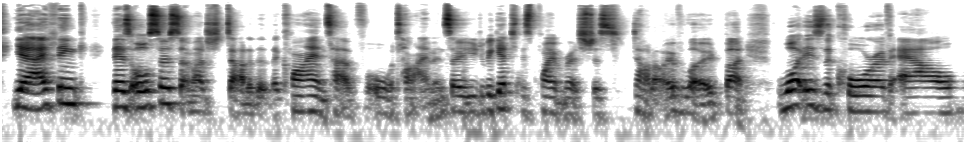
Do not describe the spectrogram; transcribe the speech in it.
yeah, I think there's also so much data that the clients have all the time. And so we get to this point where it's just data overload. But what is the core of our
